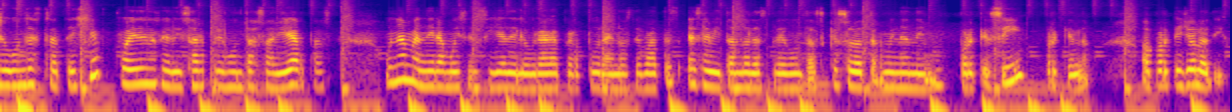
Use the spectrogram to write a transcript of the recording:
Segunda estrategia, puedes realizar preguntas abiertas. Una manera muy sencilla de lograr apertura en los debates es evitando las preguntas que solo terminan en porque sí, porque no, o porque yo lo digo.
